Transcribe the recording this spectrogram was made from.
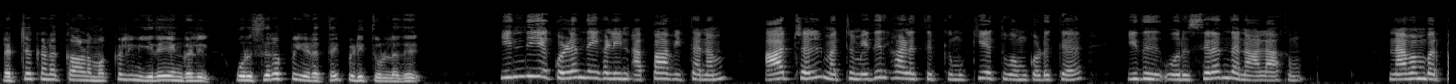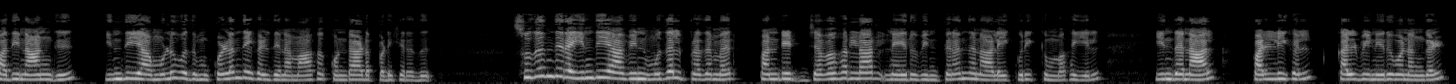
லட்சக்கணக்கான மக்களின் இதயங்களில் ஒரு சிறப்பு இடத்தை பிடித்துள்ளது. இந்திய குழந்தைகளின் அப்பாவித்தனம் ஆற்றல் மற்றும் எதிர்காலத்திற்கு முக்கியத்துவம் கொடுக்க இது ஒரு சிறந்த நாளாகும். நவம்பர் பதினான்கு இந்தியா முழுவதும் குழந்தைகள் தினமாக கொண்டாடப்படுகிறது. சுதந்திர இந்தியாவின் முதல் பிரதமர் பண்டிட் ஜவஹர்லால் நேருவின் பிறந்த நாளை குறிக்கும் வகையில் இந்த நாள் பள்ளிகள் கல்வி நிறுவனங்கள்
